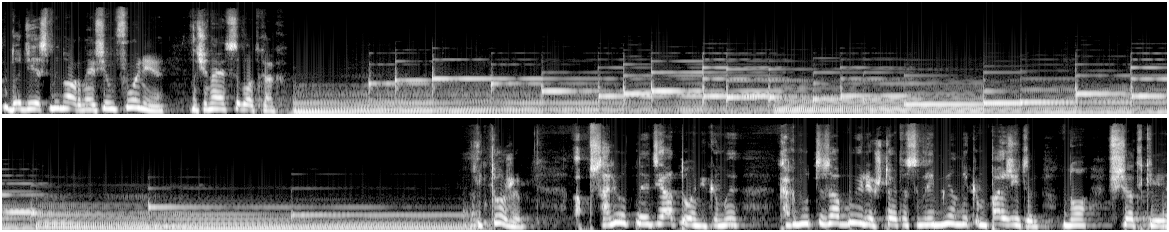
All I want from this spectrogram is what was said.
до диез минорная симфония начинается вот как – тоже абсолютная диатоника. Мы как будто забыли, что это современный композитор, но все-таки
